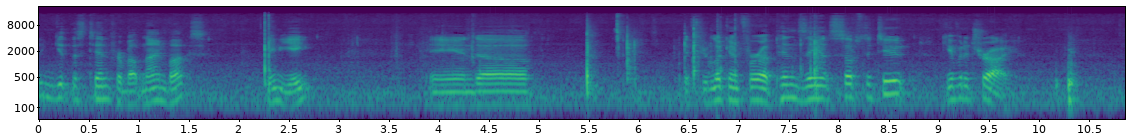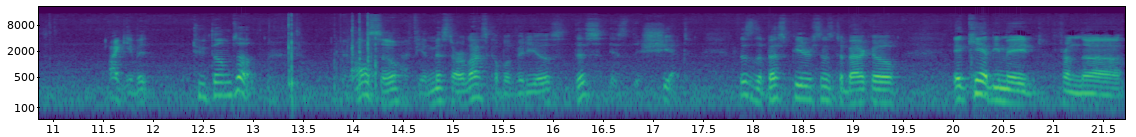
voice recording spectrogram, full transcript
You can get this tin for about nine bucks, maybe eight. And uh, if you're looking for a Penzance substitute, give it a try. I give it two thumbs up. And also, if you missed our last couple of videos, this is the shit. This is the best Peterson's tobacco. It can't be made from the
